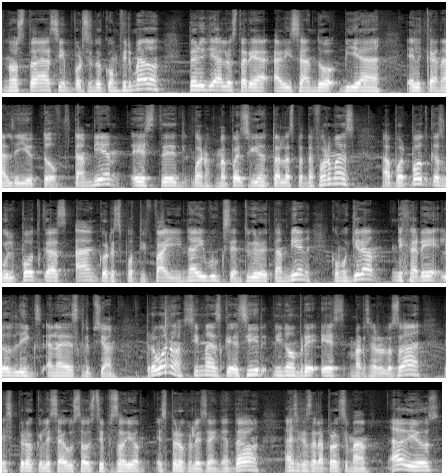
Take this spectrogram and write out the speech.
no está 100% confirmado, pero ya lo estaré avisando vía el canal de YouTube. También, este, bueno, me pueden seguir en todas las plataformas: Apple Podcast, Google Podcast, Anchor, Spotify, iBooks, en Twitter también. Como quiera, dejaré los links en la descripción. Pero bueno, sin más que decir, mi nombre es Marcelo Lozada. Espero que les haya gustado este episodio, espero que les haya encantado. Así que hasta la próxima. Adiós.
